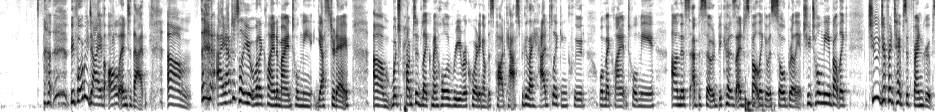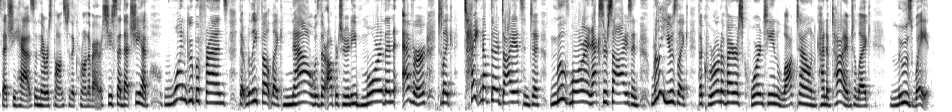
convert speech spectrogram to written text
before we dive all into that, um, I have to tell you what a client of mine told me yesterday, um, which prompted like my whole re-recording of this podcast because I had to like include what my client told me on this episode because I just felt like it was so brilliant. She told me about like two different types of friend groups that she has in their response to the coronavirus. She said that she had one group of friends that really felt like now was their opportunity more than ever to like tighten up their diets and to move more and exercise and really use like the coronavirus quarantine lockdown kind of time to like lose weight.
